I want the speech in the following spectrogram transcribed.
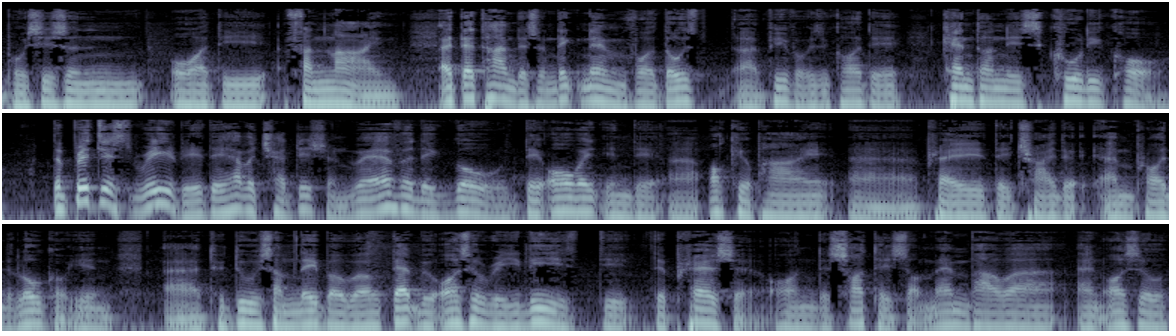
position or the front line. At that time, there's a nickname for those people. It's called the Cantonese Coolie Corps the British really they have a tradition wherever they go they always in the uh, occupy uh, place they try to employ the local in uh, to do some labor work that will also release the, the pressure on the shortage of manpower and also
